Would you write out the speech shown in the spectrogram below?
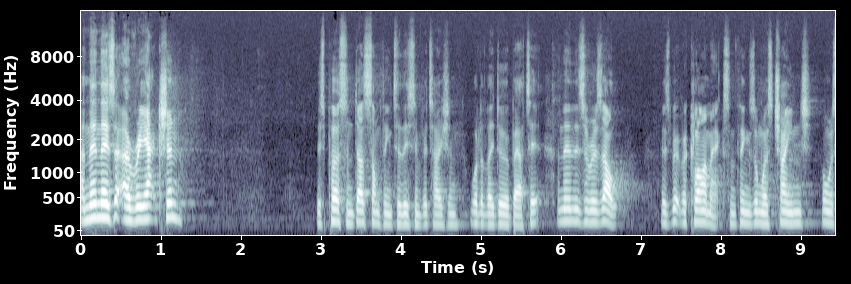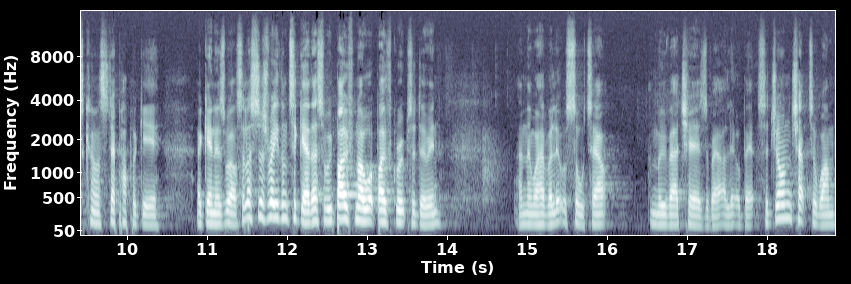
And then there's a reaction. This person does something to this invitation. What do they do about it? And then there's a result there's a bit of a climax and things almost change, almost kind of step up a gear again as well. So let's just read them together so we both know what both groups are doing. And then we'll have a little sort out and move our chairs about a little bit. So, John chapter 1.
